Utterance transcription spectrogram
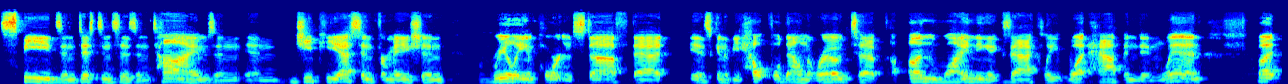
speeds and distances and times and, and GPS information really important stuff that is going to be helpful down the road to unwinding exactly what happened and when. But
